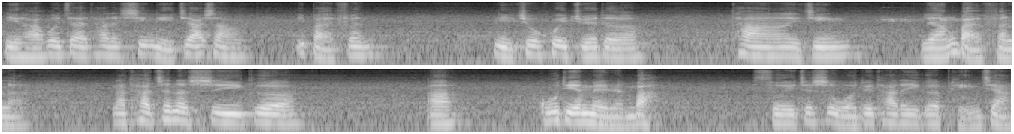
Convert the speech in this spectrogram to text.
你还会在他的心里加上一百分，你就会觉得他已经两百分了。那他真的是一个啊古典美人吧？所以这是我对他的一个评价。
